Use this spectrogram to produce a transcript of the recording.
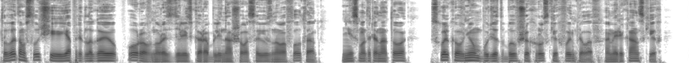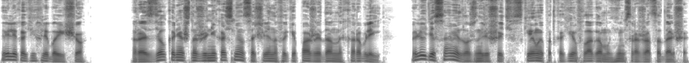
то в этом случае я предлагаю поровну разделить корабли нашего союзного флота, несмотря на то, сколько в нем будет бывших русских вымпелов, американских или каких-либо еще. Раздел, конечно же, не коснется членов экипажей данных кораблей. Люди сами должны решить, с кем и под каким флагом им сражаться дальше.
